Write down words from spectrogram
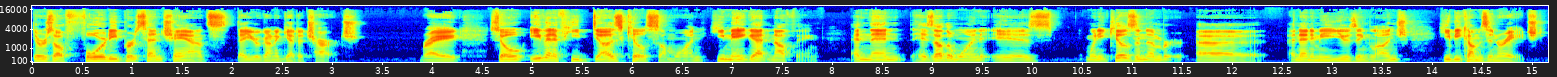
there's a 40% chance that you're going to get a charge, right? So even if he does kill someone, he may get nothing. And then his other one is when he kills a number, uh, an enemy using lunge, he becomes enraged.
